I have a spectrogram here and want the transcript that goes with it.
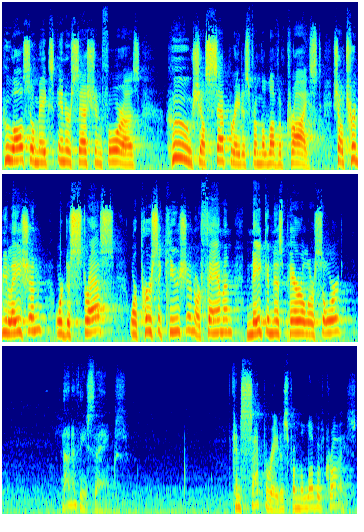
who also makes intercession for us. Who shall separate us from the love of Christ? Shall tribulation or distress or persecution or famine, nakedness, peril, or sword? None of these things can separate us from the love of Christ.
